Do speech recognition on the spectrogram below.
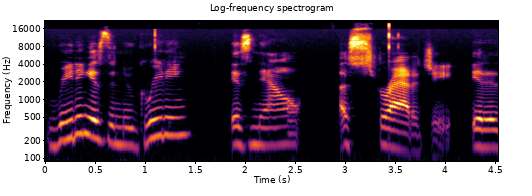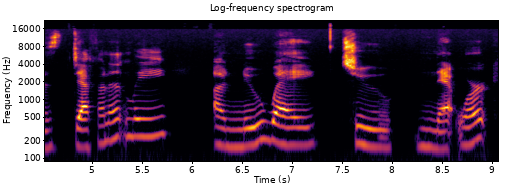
reading is the new greeting is now a strategy. It is definitely a new way to network,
